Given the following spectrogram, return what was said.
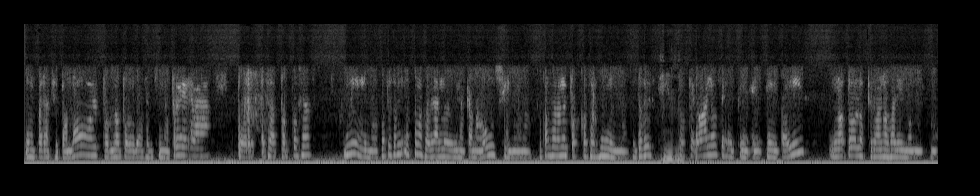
un paracetamol, por no poder hacerse una prueba, por, o sea, por cosas mínimas. Nosotros no estamos hablando de una cama UCI, no, estamos hablando por cosas mínimas. Entonces, los peruanos en el, en el país, no todos los peruanos valen lo mismo.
